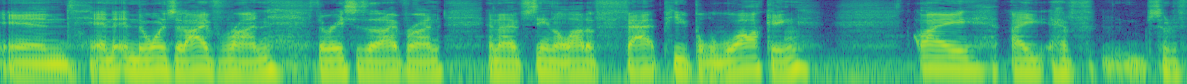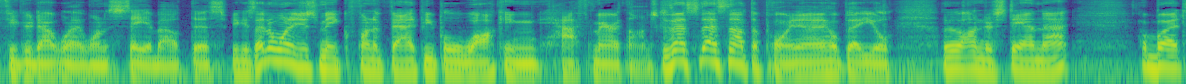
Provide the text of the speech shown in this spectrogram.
and and and the ones that I've run, the races that I've run, and I've seen a lot of fat people walking. I I have sort of figured out what I want to say about this because I don't want to just make fun of fat people walking half marathons because that's that's not the point, and I hope that you'll, you'll understand that. But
